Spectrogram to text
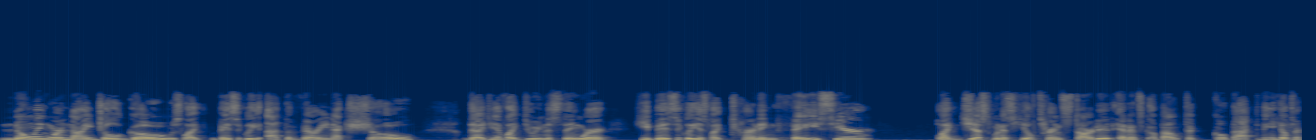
knowing where Nigel goes, like basically at the very next show, the idea of like doing this thing where he basically is like turning face here, like just when his heel turn started and it's about to go back to being a heel turn.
